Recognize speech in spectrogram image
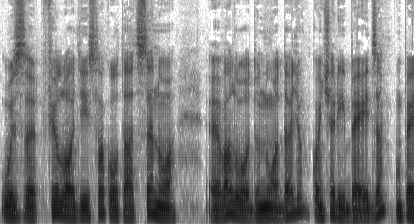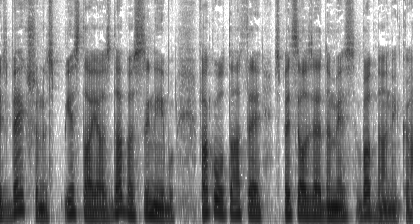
uz filoloģijas fakultātes seno Eh, valodu nodaļu, ko viņš arī beidza, un pēc beigšanas iestājās dabas zinību fakultātē, specializēdamies botānikā,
